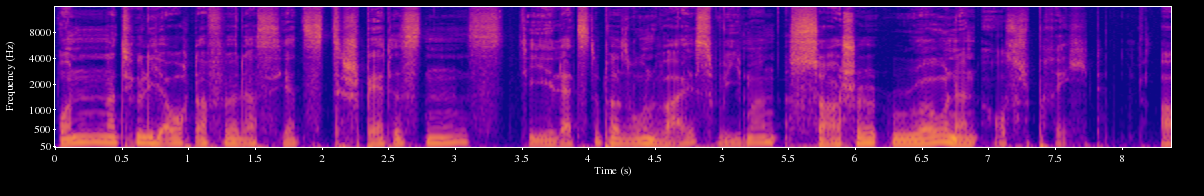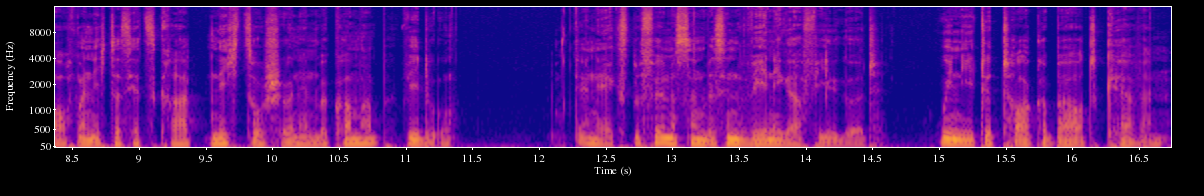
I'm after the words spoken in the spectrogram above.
Und natürlich auch dafür, dass jetzt spätestens die letzte Person weiß, wie man Saoirse Ronan ausspricht. Auch wenn ich das jetzt gerade nicht so schön hinbekommen habe wie du. Der nächste Film ist ein bisschen weniger viel good. We need to talk about Kevin.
